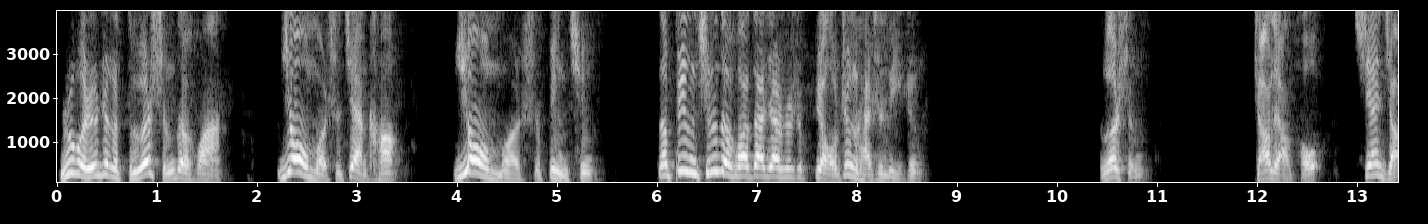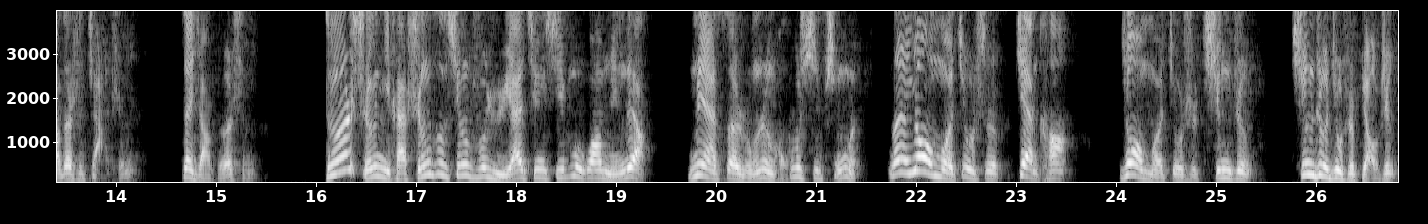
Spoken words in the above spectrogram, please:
如果人这个得神的话，要么是健康，要么是病轻。那病轻的话，大家说是表症还是里症？得神讲两头，先讲的是假神，再讲得神。得神，你看神志清楚，语言清晰，目光明亮，面色容润，呼吸平稳。那要么就是健康，要么就是轻症。轻症就是表症。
